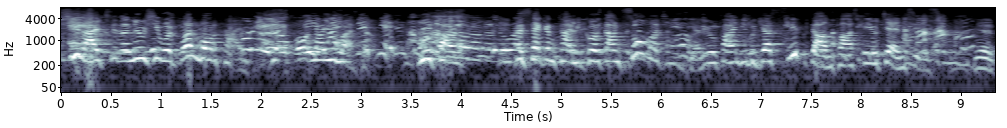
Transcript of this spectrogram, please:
She likes it. I knew she would. One more time. Oh, oh now you must. You'll find No, no, no, no, the second time it goes down so much easier. You'll find it will just slip down past the utensils. Yes.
